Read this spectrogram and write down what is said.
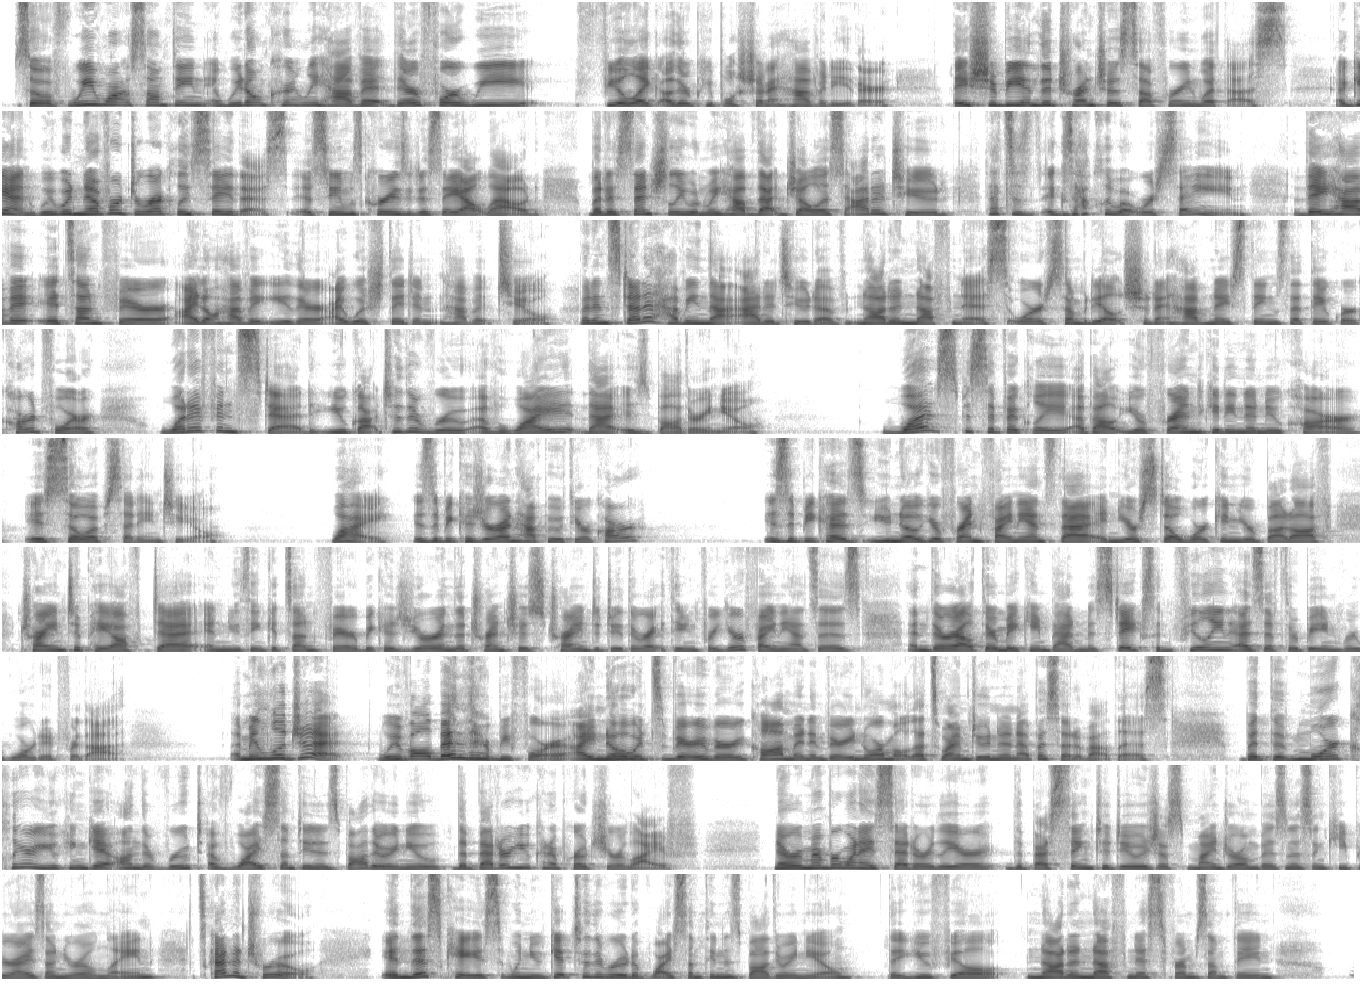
So if we want something and we don't currently have it, therefore we feel like other people shouldn't have it either. They should be in the trenches suffering with us. Again, we would never directly say this. It seems crazy to say out loud, but essentially, when we have that jealous attitude, that's exactly what we're saying. They have it, it's unfair. I don't have it either. I wish they didn't have it too. But instead of having that attitude of not enoughness or somebody else shouldn't have nice things that they work hard for, what if instead you got to the root of why that is bothering you? What specifically about your friend getting a new car is so upsetting to you? Why? Is it because you're unhappy with your car? Is it because you know your friend financed that and you're still working your butt off trying to pay off debt and you think it's unfair because you're in the trenches trying to do the right thing for your finances and they're out there making bad mistakes and feeling as if they're being rewarded for that? I mean, legit. We've all been there before. I know it's very, very common and very normal. That's why I'm doing an episode about this. But the more clear you can get on the root of why something is bothering you, the better you can approach your life. Now, remember when I said earlier, the best thing to do is just mind your own business and keep your eyes on your own lane? It's kind of true. In this case, when you get to the root of why something is bothering you, that you feel not enoughness from something,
